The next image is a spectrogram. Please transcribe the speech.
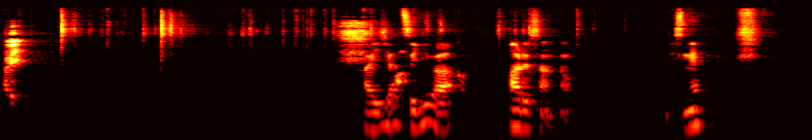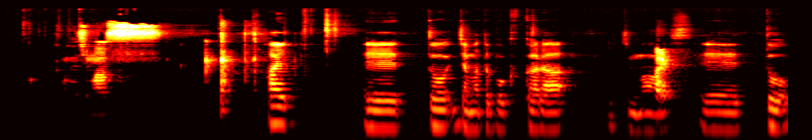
はい。はいじゃあ次は R さんのですねお願いします。はい。えーっと、じゃあまた僕からいきます。はいえーっと、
